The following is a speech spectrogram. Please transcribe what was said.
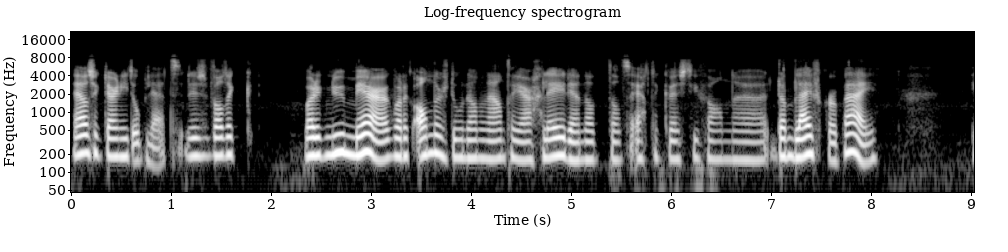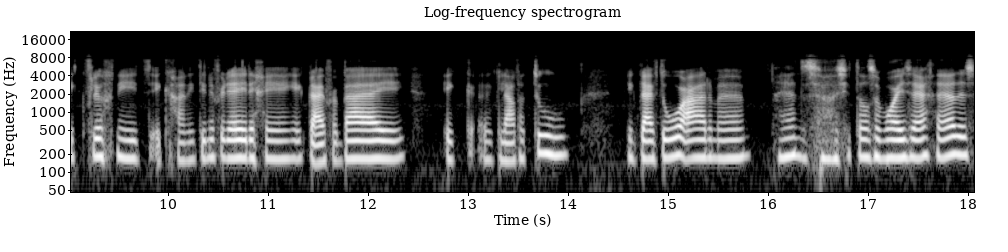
als ik daar niet op let. Dus wat ik, wat ik nu merk, wat ik anders doe dan een aantal jaar geleden. En dat, dat is echt een kwestie van, dan blijf ik erbij ik vlucht niet, ik ga niet in de verdediging, ik blijf erbij, ik, ik laat het toe, ik blijf doorademen. Hè, dus je het al zo mooi zegt. Hè, dus,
